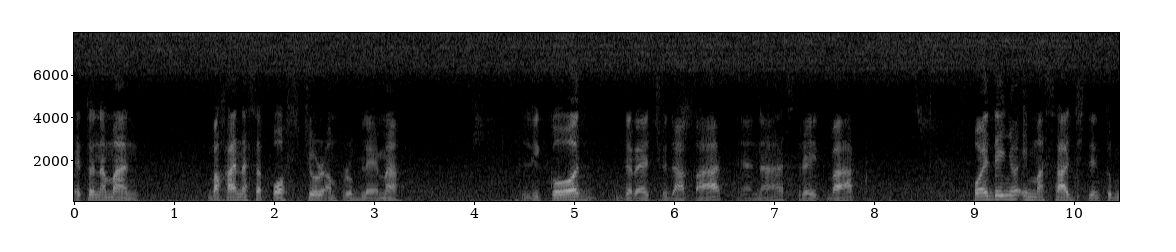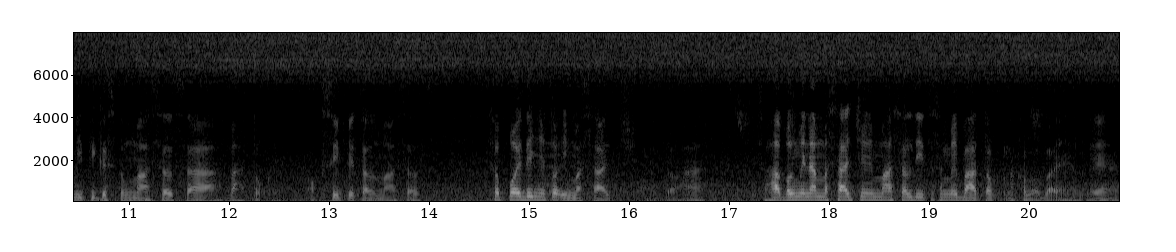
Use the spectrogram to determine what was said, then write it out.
Ito naman, baka nasa posture ang problema. Likod, diretso dapat. Yan na, straight back. Pwede nyo i-massage din, tumitigas tong muscle sa batok. Eh. Occipital muscles. So, pwede nyo to i-massage. Ito, ha? So, habang minamassage yung muscle dito sa may batok, nakababa yan. Ganyan.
